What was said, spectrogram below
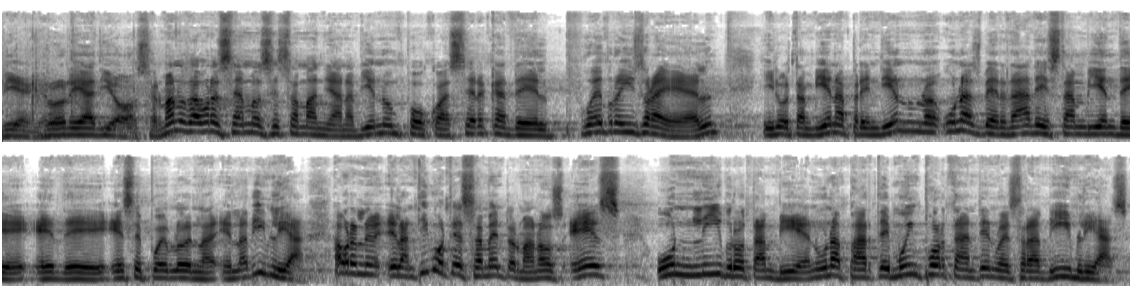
Bien, gloria a Dios. Hermanos, ahora estamos esta mañana viendo un poco acerca del pueblo de Israel y lo también aprendiendo unas verdades también de, eh, de ese pueblo en la, en la, Biblia. Ahora, el Antiguo Testamento, hermanos, es un libro también, una parte muy importante en nuestras Biblias,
